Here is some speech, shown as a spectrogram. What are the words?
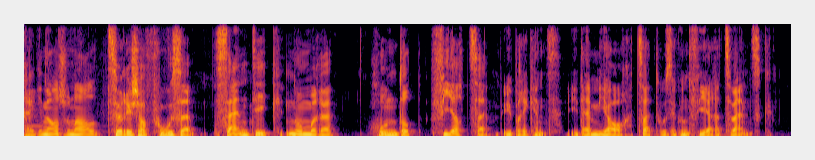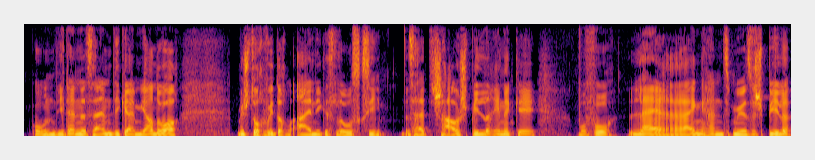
Regionaljournal Zürich Schaffhausen, Sendung Nummer 114 übrigens in dem Jahr 2024. Und in diesen Sendungen im Januar ist doch wieder einiges los gewesen. Es hat Schauspielerinnen gegeben, die vor leeren Rängen müssen spielen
